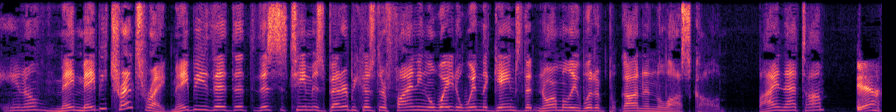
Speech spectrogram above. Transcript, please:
you know, may, maybe Trent's right. Maybe that this team is better because they're finding a way to win the games that normally would have gone in the loss column. Buying that, Tom? Yeah,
